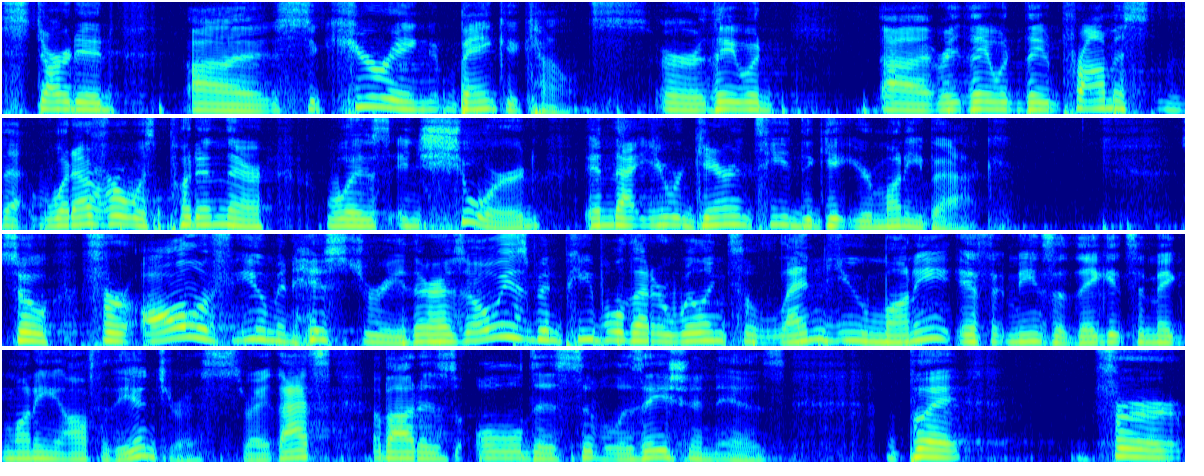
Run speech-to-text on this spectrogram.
started uh, securing bank accounts. Or they would, uh, they would they promised that whatever was put in there was insured and that you were guaranteed to get your money back. So, for all of human history, there has always been people that are willing to lend you money if it means that they get to make money off of the interest, right? That's about as old as civilization is. But for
